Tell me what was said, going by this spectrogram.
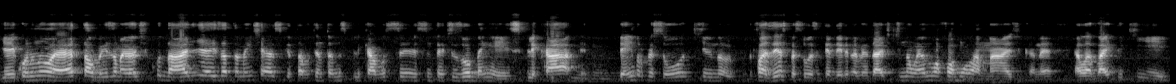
E aí, quando não é, talvez a maior dificuldade é exatamente essa, que eu estava tentando explicar, você sintetizou bem aí. Explicar bem para a pessoa, que fazer as pessoas entenderem, na verdade, que não é uma fórmula mágica, né? Ela vai ter que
